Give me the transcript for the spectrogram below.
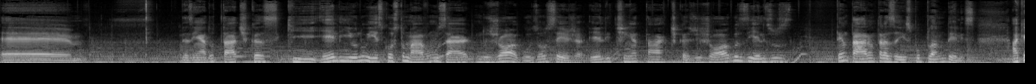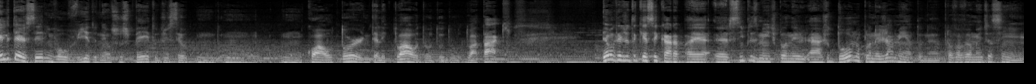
É, desenhado táticas que ele e o Luiz costumavam usar nos jogos, ou seja, ele tinha táticas de jogos e eles tentaram trazer isso para o plano deles. Aquele terceiro envolvido, né, o suspeito de ser um, um, um coautor intelectual do, do, do, do ataque, eu acredito que esse cara é, é, simplesmente plane... ajudou no planejamento, né? Provavelmente, assim,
